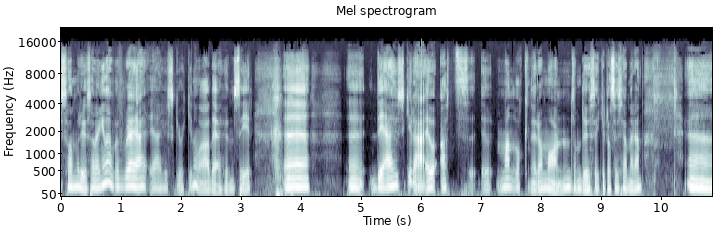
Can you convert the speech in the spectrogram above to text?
som rusavhengig, da. For jeg, jeg husker jo ikke noe av det hun sier. Eh, eh, det jeg husker, er jo at eh, man våkner om morgenen, som du sikkert også kjenner igjen. Eh,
